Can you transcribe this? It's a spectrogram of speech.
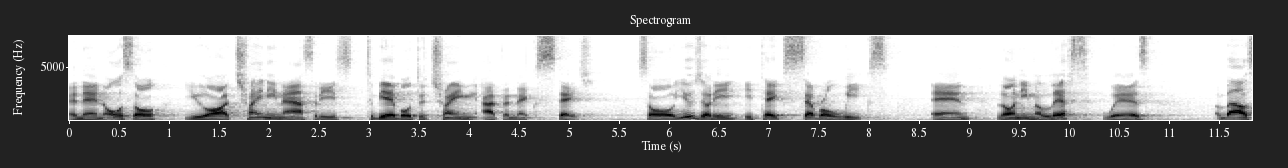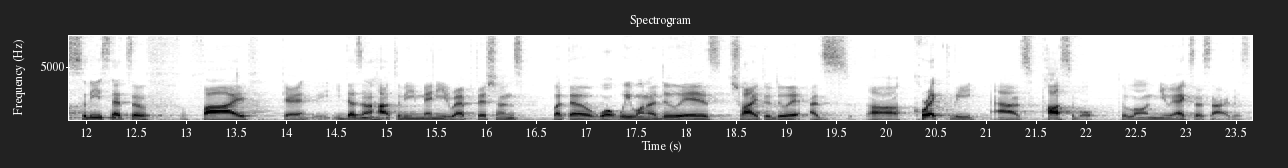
And then also you are training athletes to be able to train at the next stage. So usually it takes several weeks and learning the lifts with about three sets of five, okay? It doesn't have to be many repetitions, but uh, what we want to do is try to do it as uh, correctly as possible to learn new exercises.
